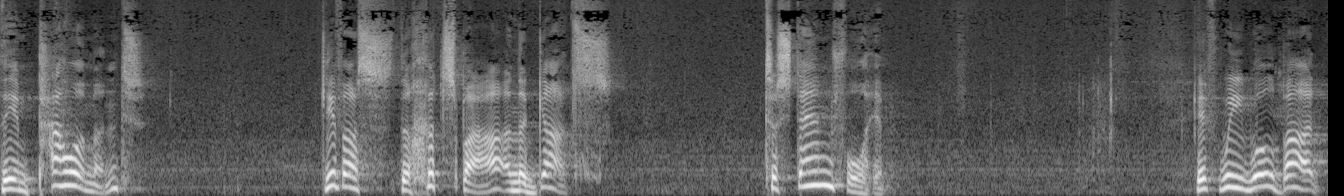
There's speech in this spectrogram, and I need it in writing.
the empowerment, give us the chutzpah and the guts to stand for Him if we will but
